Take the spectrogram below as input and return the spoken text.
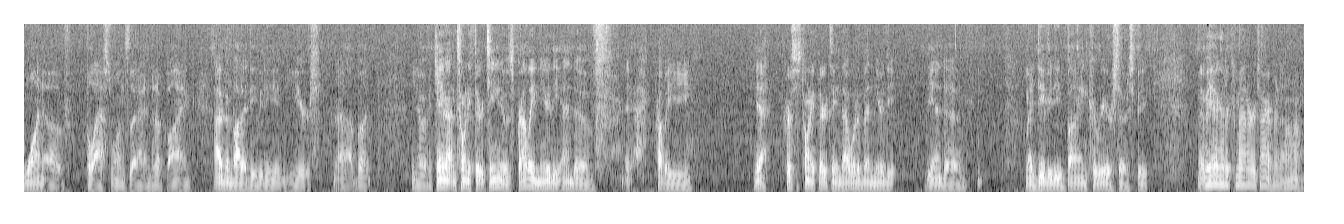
one of the last ones that I ended up buying. I haven't bought a DVD in years, uh, but you know, if it came out in 2013, it was probably near the end of, yeah, probably, yeah, Christmas 2013. That would have been near the, the end of my DVD buying career, so to speak. Maybe I got to come out of retirement. I don't know.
